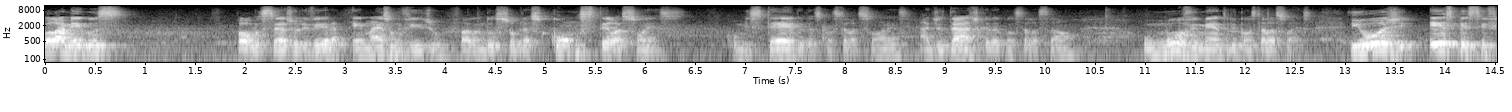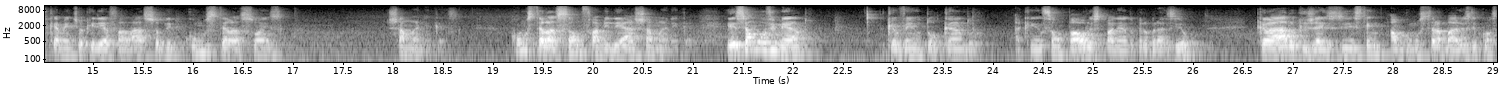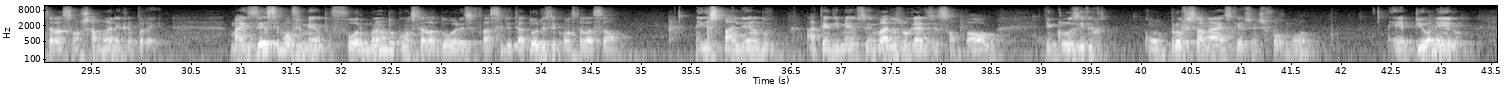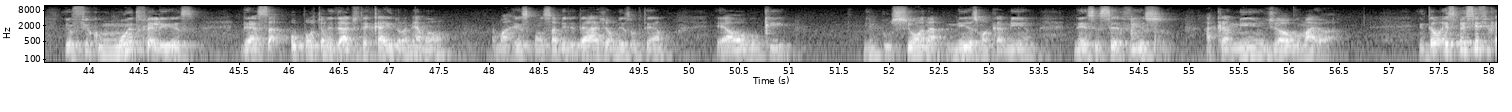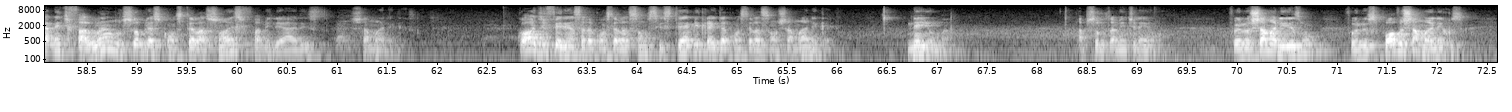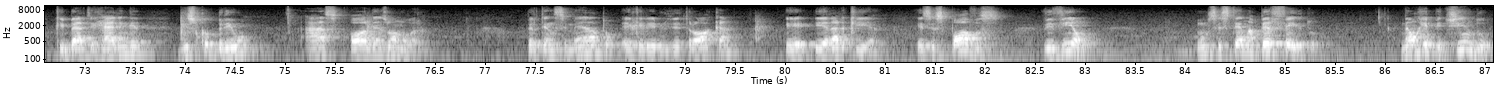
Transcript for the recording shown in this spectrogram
Olá amigos, Paulo Sérgio Oliveira em mais um vídeo falando sobre as constelações, o mistério das constelações, a didática da constelação, o movimento de constelações. E hoje, especificamente, eu queria falar sobre constelações xamânicas, constelação familiar xamânica. Esse é um movimento que eu venho tocando aqui em São Paulo, espalhando pelo Brasil, Claro que já existem alguns trabalhos de constelação xamânica por aí. Mas esse movimento, formando consteladores, facilitadores de constelação, espalhando atendimentos em vários lugares de São Paulo, inclusive com profissionais que a gente formou, é pioneiro. Eu fico muito feliz dessa oportunidade de ter caído na minha mão. É uma responsabilidade, ao mesmo tempo, é algo que impulsiona mesmo a caminho nesse serviço a caminho de algo maior. Então, especificamente falando sobre as constelações familiares xamânicas. Qual a diferença da constelação sistêmica e da constelação xamânica? Nenhuma. Absolutamente nenhuma. Foi no xamanismo, foi nos povos xamânicos que Bert Hellinger descobriu as ordens do amor. Pertencimento, equilíbrio de troca e hierarquia. Esses povos viviam num sistema perfeito, não repetindo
